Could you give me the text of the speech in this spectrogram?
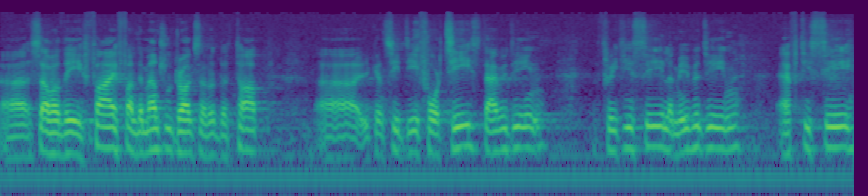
Uh, some of the five fundamental drugs are at the top. Uh, you can see D4T, stavudine, 3TC, lamivudine, FTC,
